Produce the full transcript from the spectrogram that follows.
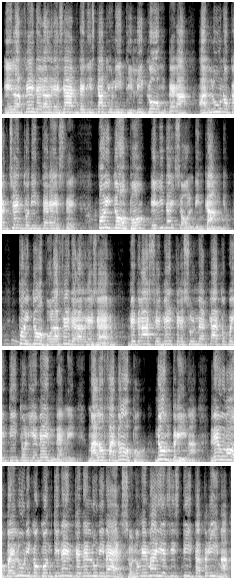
e la Federal Reserve degli Stati Uniti li compra all'1% di interesse, poi dopo e gli dà i soldi in cambio. Poi dopo la Federal Reserve vedrà se mettere sul mercato quei titoli e venderli, ma lo fa dopo, non prima. L'Europa è l'unico continente nell'universo, non è mai esistita prima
